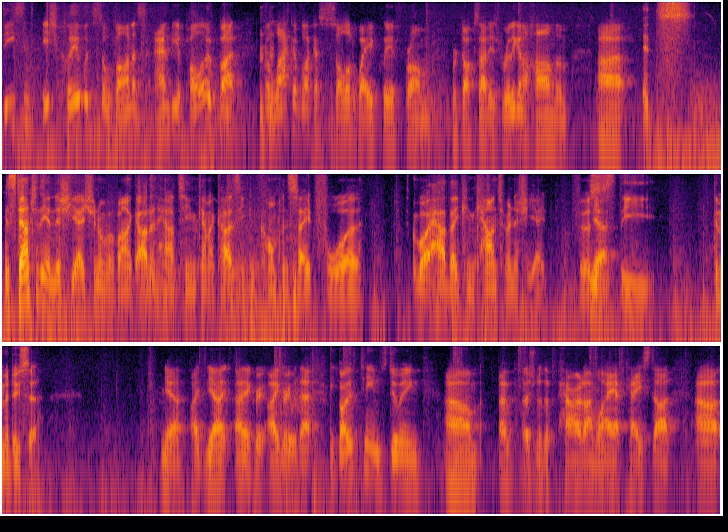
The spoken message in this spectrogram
decent-ish clear with Sylvanus and the Apollo, but the lack of like a solid wave clear from Redoxide is really going to harm them. Uh, it's it's down to the initiation of Avant Garde and how Team Kamikaze can compensate for well how they can counter initiate versus Yeah. the the Medusa. Yeah, I, yeah, I agree. I agree with that. Both teams doing um, a version of the paradigm or AFK start. Uh,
